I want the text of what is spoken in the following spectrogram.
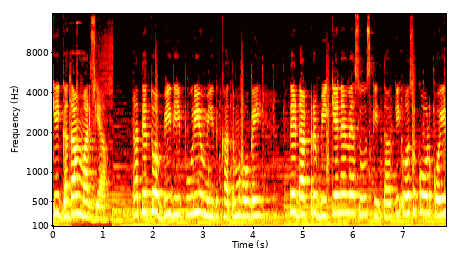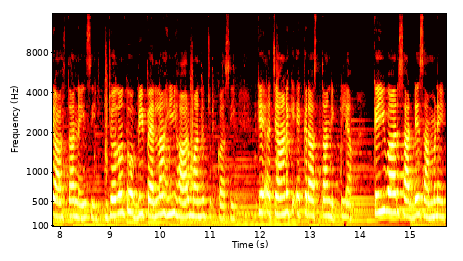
ਕਿ ਗਧਾ ਮਰ ਗਿਆ। ਅਤੇ ਧੋਬੀ ਦੀ ਪੂਰੀ ਉਮੀਦ ਖਤਮ ਹੋ ਗਈ ਤੇ ਡਾਕਟਰ ਬੀਕੇ ਨੇ ਮਹਿਸੂਸ ਕੀਤਾ ਕਿ ਉਸ ਕੋਲ ਕੋਈ ਰਾਸਤਾ ਨਹੀਂ ਸੀ। ਜਦੋਂ ਧੋਬੀ ਪਹਿਲਾਂ ਹੀ ਹਾਰ ਮੰਨ ਚੁੱਕਾ ਸੀ ਕਿ ਅਚਾਨਕ ਇੱਕ ਰਸਤਾ ਨਿਕਲਿਆ ਕਈ ਵਾਰ ਸਾਡੇ ਸਾਹਮਣੇ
